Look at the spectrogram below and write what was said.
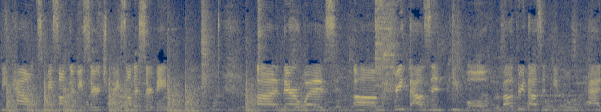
the count, based on the research, based on the survey, uh, there was um, 3,000 people, about 3,000 people who had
